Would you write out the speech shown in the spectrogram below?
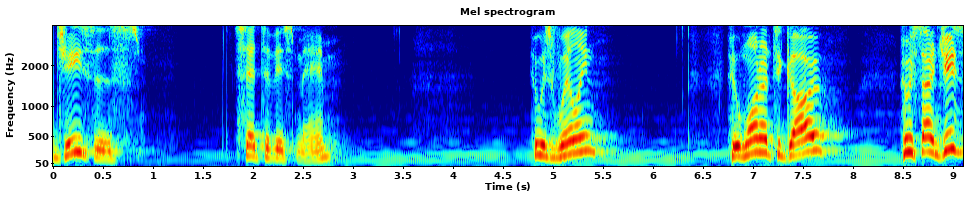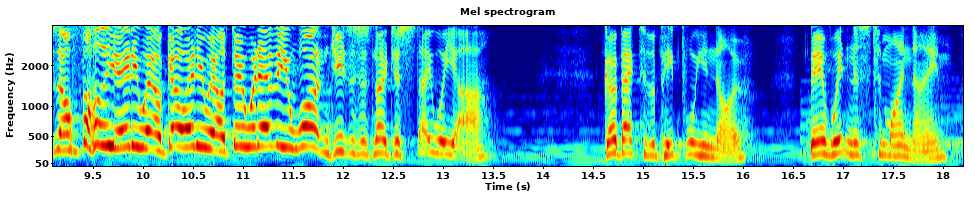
Jesus said to this man who was willing, who wanted to go, who was saying, Jesus, I'll follow you anywhere, I'll go anywhere, I'll do whatever you want. And Jesus says, No, just stay where you are. Go back to the people you know, bear witness to my name,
